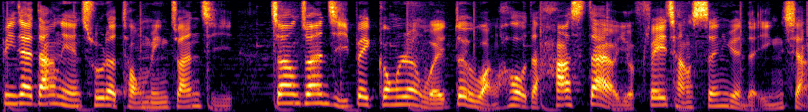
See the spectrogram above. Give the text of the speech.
并在当年出了同名专辑。这张专辑被公认为对往后的 Hardstyle 有非常深远的影响，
